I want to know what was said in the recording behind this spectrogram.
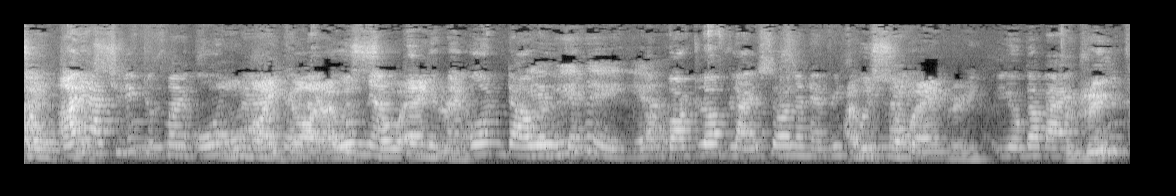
so I actually took my oh own Oh mat my and God, my I was own so napkin and angry. my own towel and Everything, yeah. a bottle of Lysol and everything. I was so my angry. Yoga To bag. drink?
